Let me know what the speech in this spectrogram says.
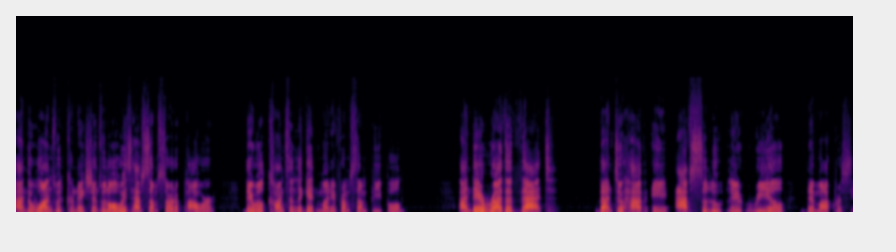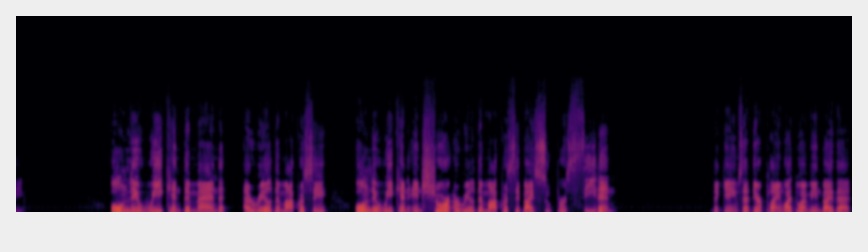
And the ones with connections will always have some sort of power. They will constantly get money from some people. And they rather that than to have a absolutely real democracy. Only we can demand a real democracy. Only we can ensure a real democracy by superseding the games that they're playing. What do I mean by that?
